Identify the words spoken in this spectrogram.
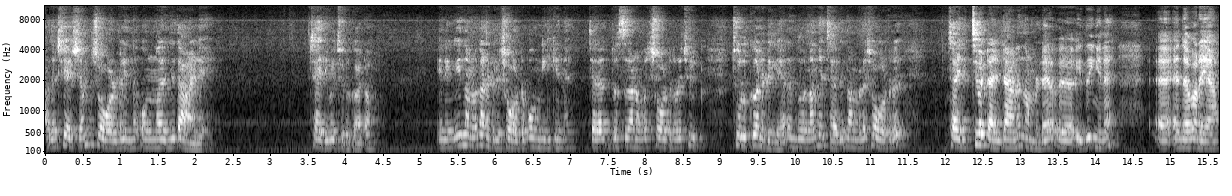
അതിനുശേഷം ഷോൾഡറിൽ നിന്ന് ഒന്നര ഇഞ്ച് താഴെ ചരി വെച്ച് കൊടുക്കുക കേട്ടോ. ഇല്ലെങ്കിൽ നമ്മൾ കണ്ടിട്ടില്ല ഷോൾഡർ പൊങ്ങിയിരിക്കുന്നത് ചില ഡ്രസ്സ് കാണുമ്പോൾ ഷോൾഡർ ചുരുക്ക് ചുളുക്ക് കണ്ടിട്ടില്ലേ? അതെന്തുകൊണ്ടാണെന്ന് വെച്ചാൽ നമ്മുടെ ഷോൾഡർ ചരിച്ച് വെട്ടാനായിട്ടാണ് നമ്മുടെ ഇത് ഇങ്ങനെ എന്താ പറയുക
